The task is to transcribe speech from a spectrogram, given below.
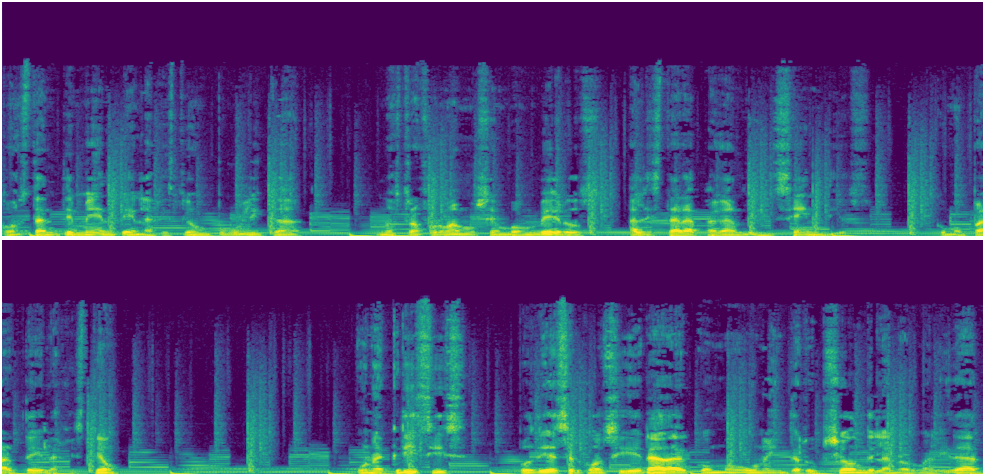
constantemente en la gestión pública nos transformamos en bomberos al estar apagando incendios como parte de la gestión. Una crisis podría ser considerada como una interrupción de la normalidad,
